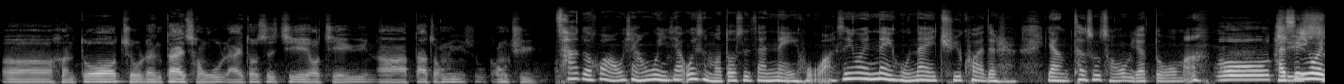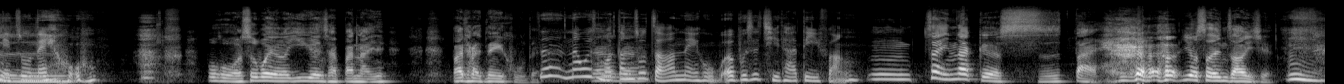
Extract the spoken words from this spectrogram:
呃，很多主人带宠物来都是借由捷运啊、大众运输工具。插个话，我想问一下，为什么都是在内湖啊？是因为内湖那一区块的人养特殊宠物比较多吗？哦，还是因为你住内湖？不，我是为了医院才搬来 搬来内湖的。真的？那为什么当初找到内湖，而不是其他地方？嗯，在那个时代，又是很早以前。嗯，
